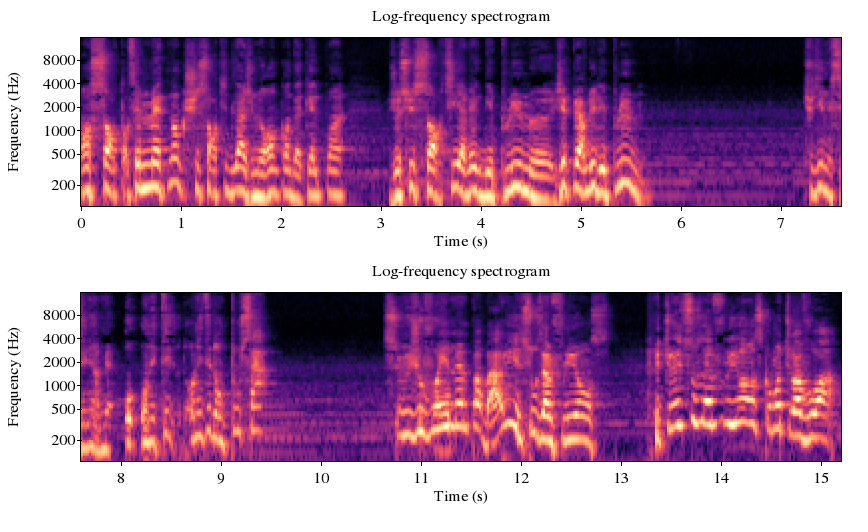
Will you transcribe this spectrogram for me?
en sortant, c'est maintenant que je suis sorti de là, je me rends compte à quel point je suis sorti avec des plumes, euh, j'ai perdu des plumes. Tu dis, mais Seigneur, mais on était, dans tout ça. Je voyais même pas. Bah oui, sous influence. Tu es sous influence, comment tu vas voir?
